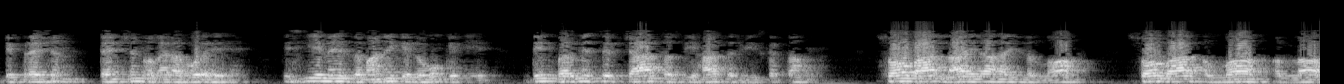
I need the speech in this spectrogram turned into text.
ڈپریشن ٹینشن وغیرہ ہو رہے ہیں۔ اس لیے میں اس زمانے کے لوگوں کے لیے دن بھر میں صرف چار تصویرات تجویز کرتا ہوں۔ سو بار لا الہ الا اللہ، سو بار اللہ اللہ،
